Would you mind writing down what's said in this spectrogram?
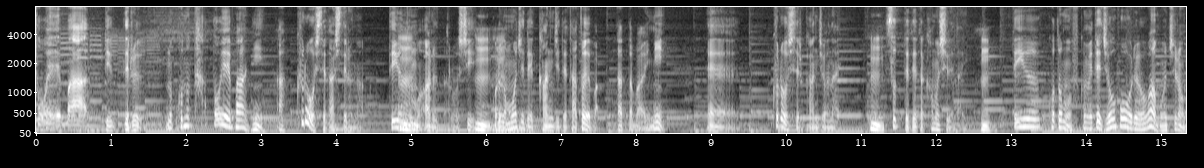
例えばって言ってるのこの例えばにあ苦労して出してるなっていうのもあるだろうし、うん。これが文字で漢字で例えばだった場合に、えー苦労してる感じはない。うん。すって出たかもしれない。っうん。ていうことも含めて情報量はもちろん、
